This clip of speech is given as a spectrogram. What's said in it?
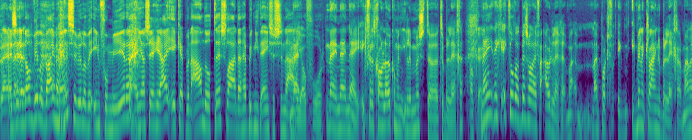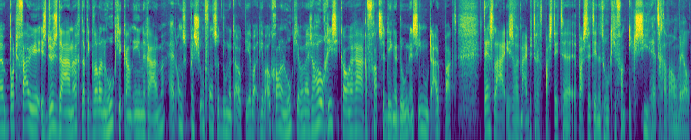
En, en dan willen wij mensen willen we informeren. En dan zeg jij, ik heb een aandeel Tesla, daar heb ik niet eens een scenario Nee. voor. Nee, nee, nee. Ik vind het gewoon leuk om in Elon Musk te, te beleggen. Oké. Nee, ik, ik wil dat best wel even uitleggen. Maar mijn ik, ik ben een kleine belegger, maar mijn portefeuille is dusdanig dat ik wel een hoekje kan inruimen. Hè, onze pensioenfondsen doen het ook. Die hebben, die hebben ook gewoon een hoekje waarmee ze hoog risico en rare fratse dingen doen en zien hoe het uitpakt. Tesla is wat mij betreft past dit, eh, past dit in het hoekje van ik zie het gewoon wel.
